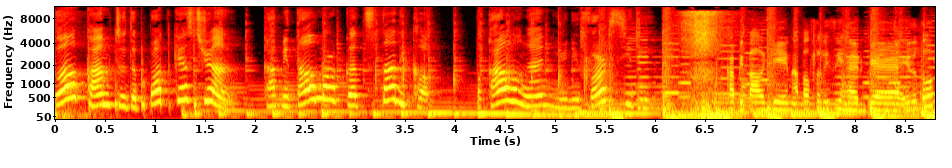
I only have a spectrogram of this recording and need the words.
Welcome to the podcast Juan, Capital Market Study Club, Pekalongan University. capital gain atau selisih harga itu tuh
